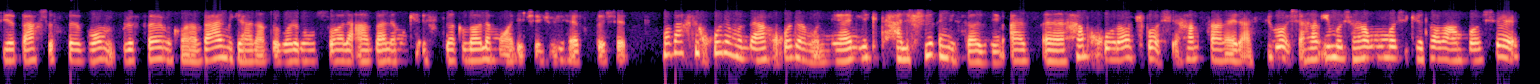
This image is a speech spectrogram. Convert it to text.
توی بخش سوم رفر می‌کنم برمیگردم دوباره به اون سوال اولمون که استقلال مالی چجوری حفظ بشه. ما وقتی خودمون در خودمون یعنی یک تلفیق می‌سازیم از هم خوراک باشه هم صنایع دستی باشه هم این باشه هم اون باشه کتاب هم باشه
